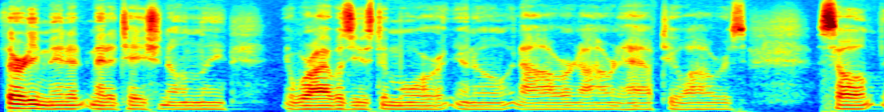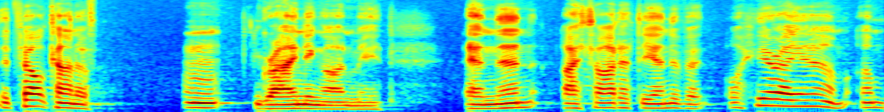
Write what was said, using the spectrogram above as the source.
30 minute meditation only, where I was used to more, you know, an hour, an hour and a half, two hours. So it felt kind of mm, grinding on me. And then I thought at the end of it, well, here I am. I'm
